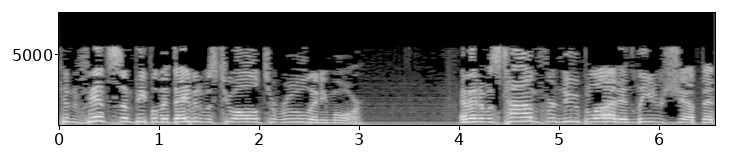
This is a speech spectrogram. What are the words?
convinced some people that David was too old to rule anymore. And that it was time for new blood and leadership. That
